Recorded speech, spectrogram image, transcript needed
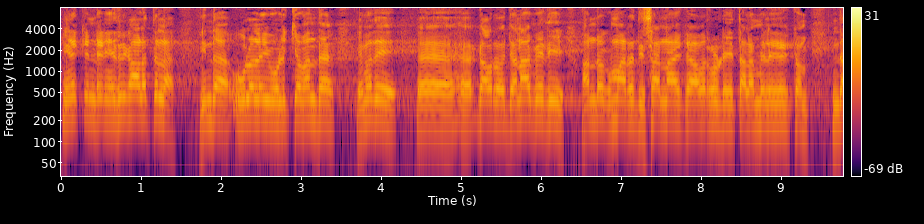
நினைக்கின்றேன் எதிர்காலத்தில் இந்த ஊழலை ஒழிக்க வந்த எமது கௌரவ ஜனாதிபதி அன்றகுமார திசாநாயக்க அவர்களுடைய தலைமையில் இயக்கம் இந்த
